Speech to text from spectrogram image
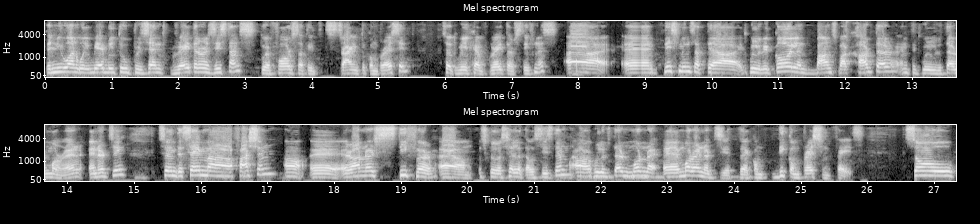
The new one will be able to present greater resistance to a force that it's trying to compress it, so it will have greater stiffness. Uh, and this means that uh, it will recoil and bounce back harder, and it will return more en- energy. So in the same uh, fashion, uh, a runner's stiffer um, system uh, will return more, uh, more energy at the com- decompression phase. So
